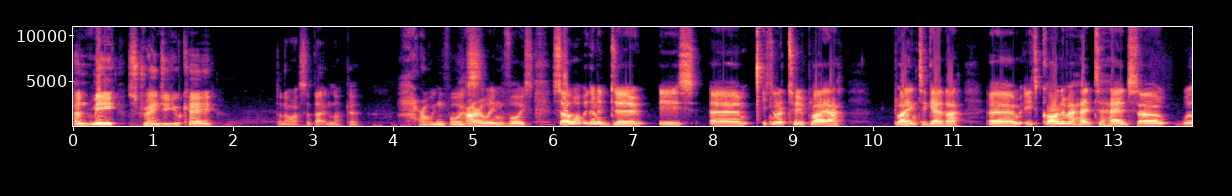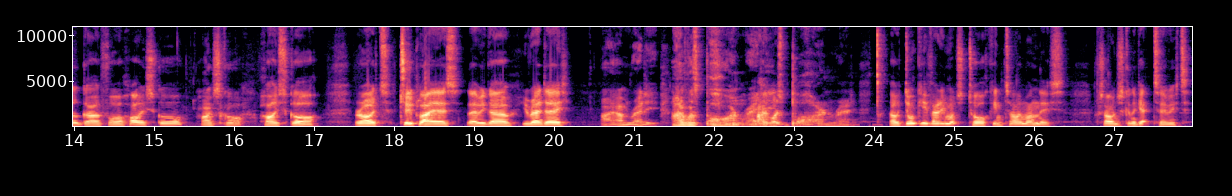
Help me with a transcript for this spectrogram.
And me, Stranger UK. Don't know why I said that in like a harrowing voice. Harrowing voice. So what we're going to do is, um, it's not a two-player playing together. Um, it's kind of a head-to-head, so we'll go for high score. High score. High score. Right, two players. There we go. You ready? I am ready. I was born ready. I was born ready. Oh, don't give very much talking time on this, so I'm just going to get to it.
